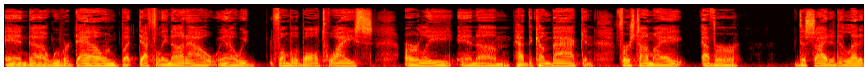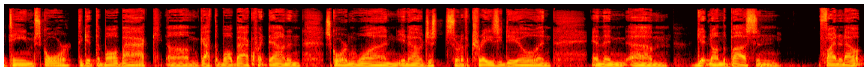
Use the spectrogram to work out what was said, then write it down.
And uh, we were down, but definitely not out. You know, we fumbled the ball twice early and um, had to come back. And first time I ever decided to let a team score to get the ball back. Um, got the ball back, went down and scored and won. You know, just sort of a crazy deal. And and then um, getting on the bus and finding out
